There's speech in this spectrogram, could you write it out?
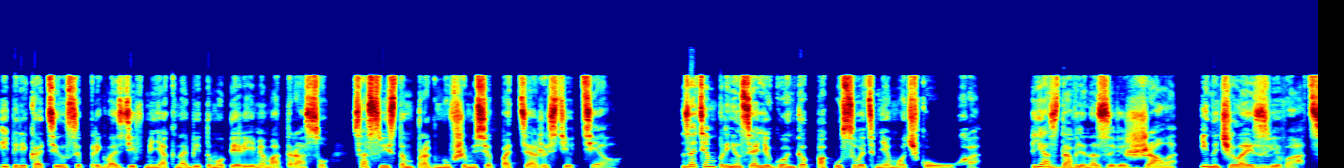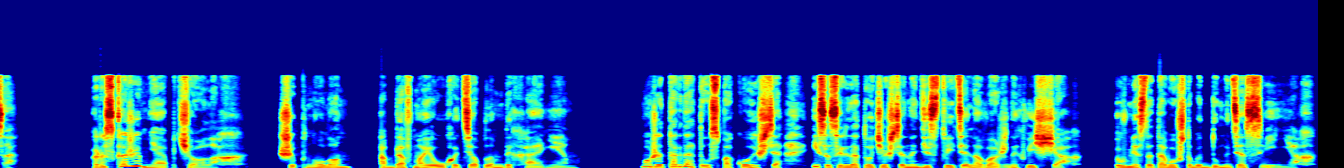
и перекатился, пригвоздив меня к набитому перьями матрасу со свистом прогнувшимися под тяжестью тел. Затем принялся легонько покусывать мне мочку уха. Я сдавленно завизжала и начала извиваться. «Расскажи мне о пчелах», — шепнул он, обдав мое ухо теплым дыханием. «Может, тогда ты успокоишься и сосредоточишься на действительно важных вещах, вместо того, чтобы думать о свиньях.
